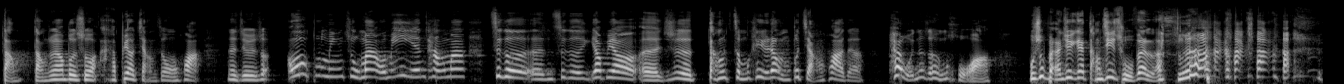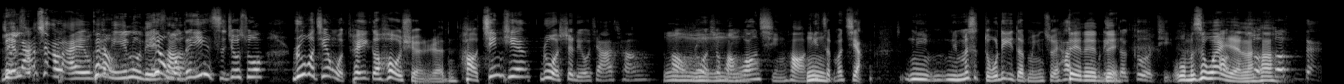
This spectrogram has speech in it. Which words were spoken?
党党中央不是说啊，不要讲这种话，那就是说，哦，不民主吗？我们一言堂吗？这个呃，这个要不要呃，就是党怎么可以让我们不讲话的？害我那时候很火啊！我说本来就应该党纪处分了。连拉下来，我看你一路连上因为我的。意思就是说，如果今天我推一个候选人，好，今天如果是刘家昌，好，嗯如果是黄光琴，哈，你怎么讲？你你们是独立的民主，他是独立对对对的个体，我们是外人了哈。好说说实在，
